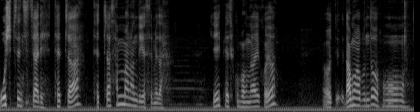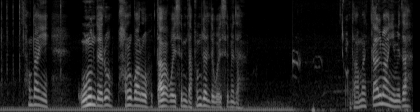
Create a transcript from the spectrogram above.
50cm짜리 대자 대자 3만원 되겠습니다. 이 배수구멍 나 있고요. 어, 나무 화분도 어, 상당히 오는 대로 바로바로 나가고 있습니다. 품절되고 있습니다. 그 다음은 깔망입니다.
